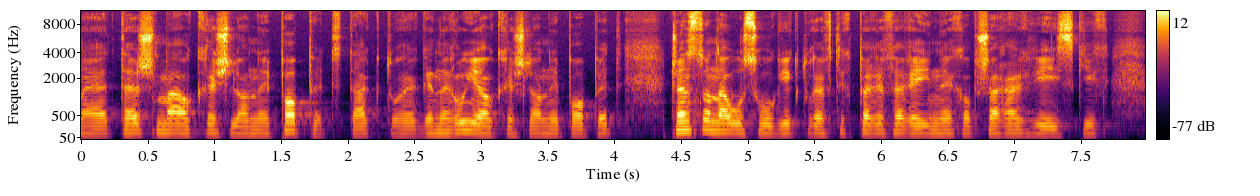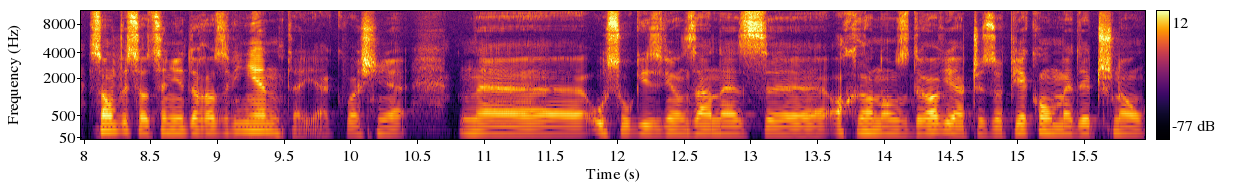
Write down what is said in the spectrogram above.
e, też ma określony popyt, tak? która generuje określony popyt, często na usługi, które w tych peryferyjnych obszarach wiejskich są wysoce niedorozwinięte, jak właśnie e, usługi związane z ochroną zdrowia czy z opieką medyczną,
